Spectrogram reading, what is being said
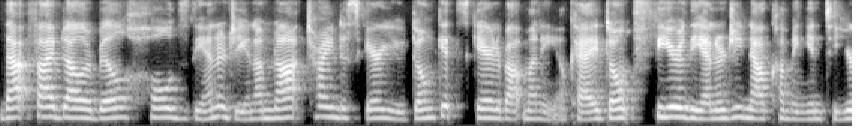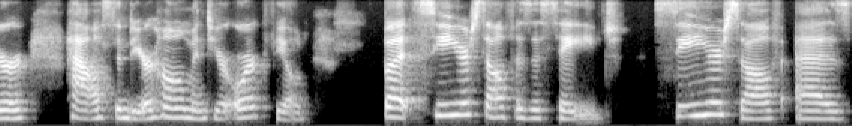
that $5 bill holds the energy. And i'm not trying to scare you. Don't get scared about money okay? Don't fear the energy now coming into your house into your home into your auric field. But see yourself as a sage. See yourself as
